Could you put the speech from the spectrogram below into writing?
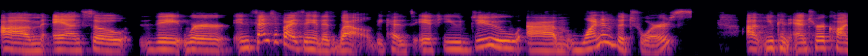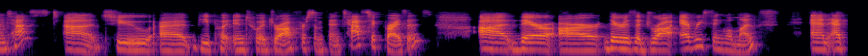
Um, and so they were incentivizing it as well, because if you do um, one of the tours, uh, you can enter a contest uh, to uh, be put into a draw for some fantastic prizes. Uh, there are there is a draw every single month, and at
